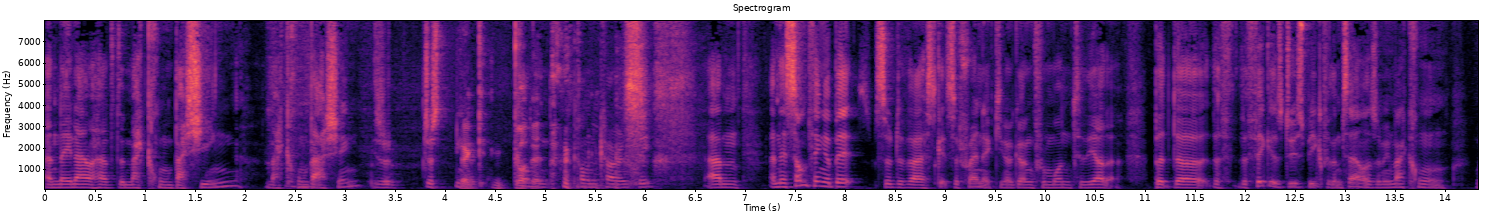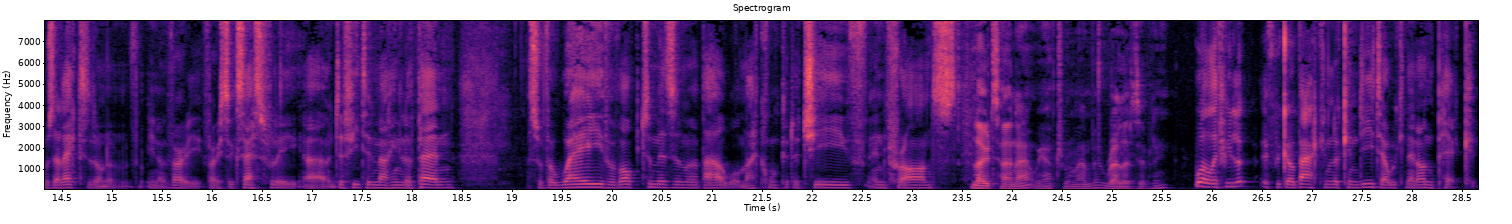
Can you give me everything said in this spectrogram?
and they now have the Macron bashing, Macron bashing. These are just you know, got common, it. common currency. Um, and there's something a bit sort of uh, schizophrenic, you know, going from one to the other. But the, the the figures do speak for themselves. I mean, Macron was elected on a you know very very successfully, uh, defeated Marine Le Pen. Sort of a wave of optimism about what Macron could achieve in France. Low turnout, we have to remember, relatively. Well, if we look, if we go back and look in detail, we can then unpick.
